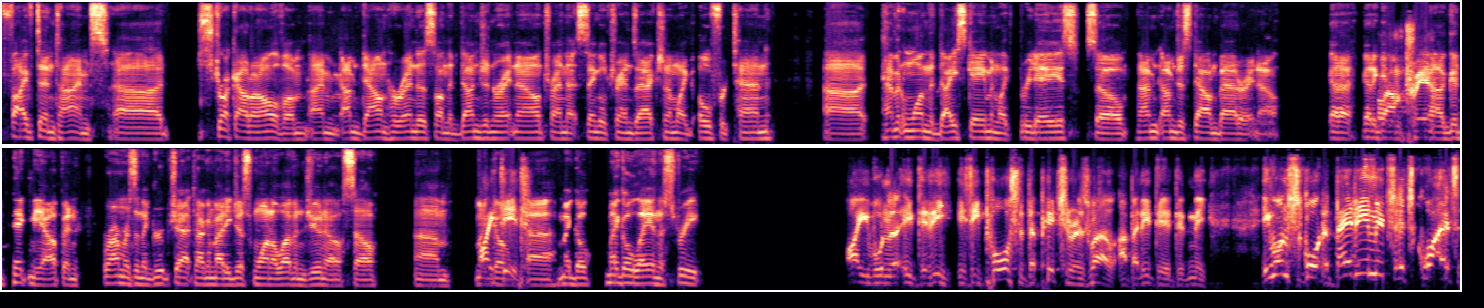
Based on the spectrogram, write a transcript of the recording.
five ten times. Uh, struck out on all of them. I'm I'm down horrendous on the dungeon right now, trying that single transaction. I'm like 0 for 10. Uh, haven't won the dice game in like three days, so I'm I'm just down bad right now. Gotta gotta well, get a good pick me up. And Rarma's in the group chat talking about he just won eleven Juno. So um might oh, go did. Uh, might go might go lay in the street. Oh, he won. He did. He is he posted the picture as well. I bet he did, didn't he? He wants to go to bed. Him. It's it's quite. It's,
